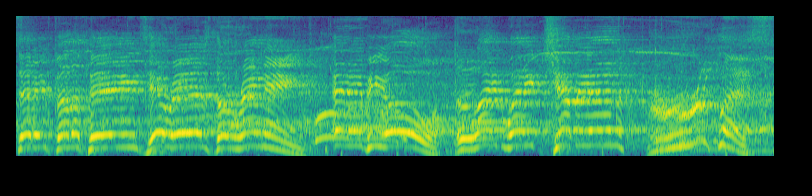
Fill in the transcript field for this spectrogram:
City, Philippines. Here is the reigning NABO lightweight champion, Ruthless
